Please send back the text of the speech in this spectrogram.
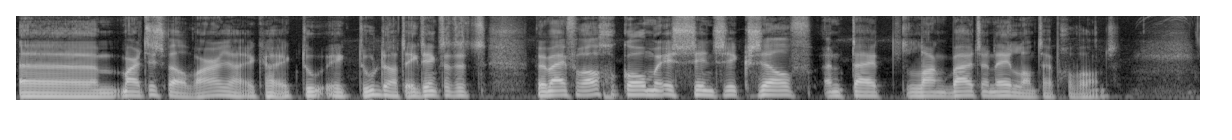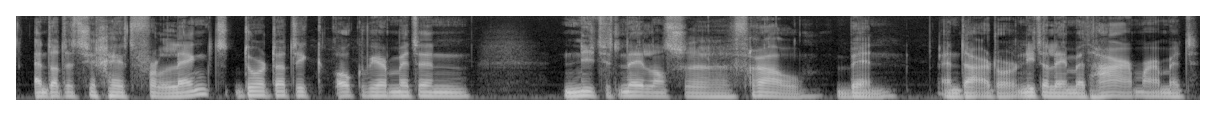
Ehm, maar het is wel waar, ja, ik, ik, doe, ik doe dat. Ik denk dat het bij mij vooral gekomen is sinds ik zelf een tijd lang buiten Nederland heb gewoond. En dat het zich heeft verlengd doordat ik ook weer met een niet-Nederlandse vrouw ben. En daardoor niet alleen met haar, maar met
